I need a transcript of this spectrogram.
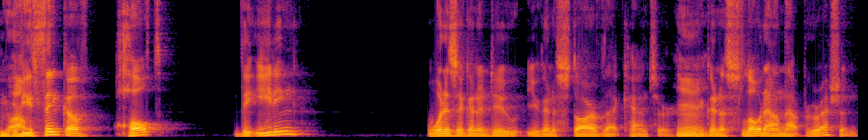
If you think of halt the eating, what is it going to do? You're going to starve that cancer. Hmm. You're going to slow down that progression.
